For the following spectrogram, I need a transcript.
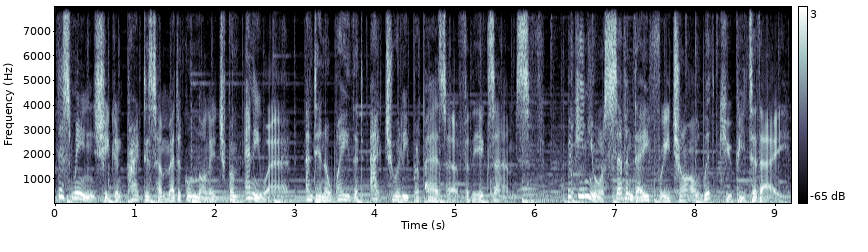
This means she can practice her medical knowledge from anywhere and in a way that actually prepares her for the exams. Begin your 7-day free trial with QUPI today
